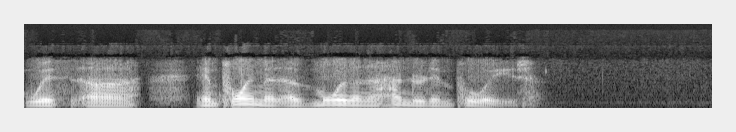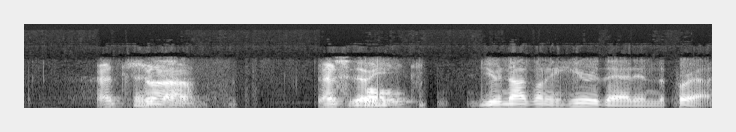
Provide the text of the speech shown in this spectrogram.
with uh, employment of more than a hundred employees. That's uh, that's so bold. You're not going to hear that in the press.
